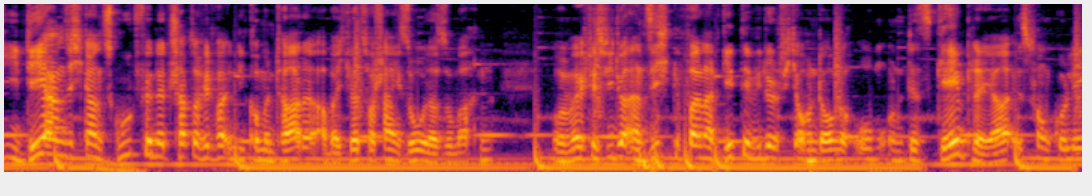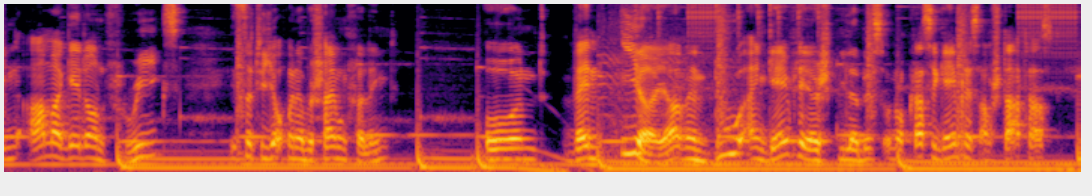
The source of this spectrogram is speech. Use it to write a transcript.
die Idee an sich ganz gut findet, schreibt es auf jeden Fall in die Kommentare. Aber ich werde es wahrscheinlich so oder so machen. Und wenn euch das Video an sich gefallen hat, gebt dem Video natürlich auch einen Daumen nach oben. Und das Gameplay, ja, ist vom Kollegen Armageddon Freaks. Ist natürlich auch in der Beschreibung verlinkt. Und wenn ihr, ja, wenn du ein Gameplayer-Spieler bist und noch krasse Gameplays am Start hast,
